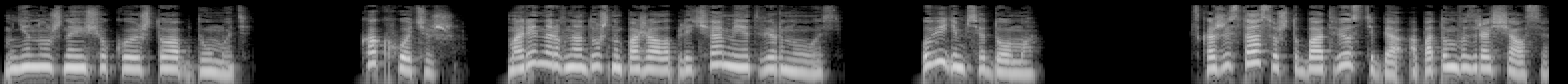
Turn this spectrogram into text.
«Мне нужно еще кое-что обдумать». «Как хочешь». Марина равнодушно пожала плечами и отвернулась. «Увидимся дома». Скажи Стасу, чтобы отвез тебя, а потом возвращался»,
